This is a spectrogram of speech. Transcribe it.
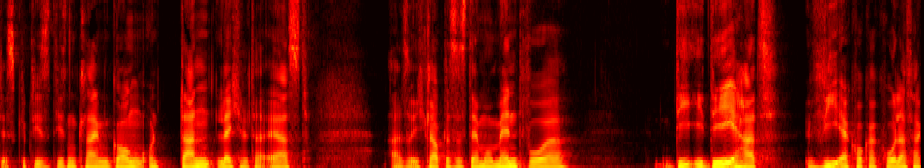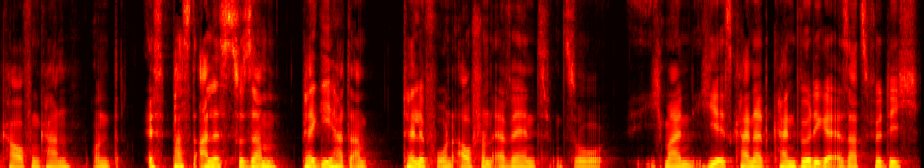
es gibt diese, diesen kleinen Gong und dann lächelt er erst. Also ich glaube, das ist der Moment, wo er die Idee hat, wie er Coca-Cola verkaufen kann. Und es passt alles zusammen. Peggy hat am Telefon auch schon erwähnt, so, ich meine, hier ist keiner, kein würdiger Ersatz für dich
